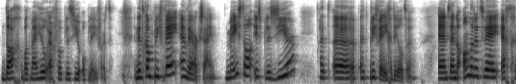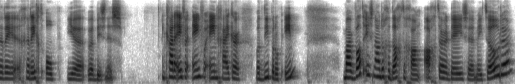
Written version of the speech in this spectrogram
dag wat mij heel erg veel plezier oplevert? En dit kan privé en werk zijn. Meestal is plezier het, uh, het privé gedeelte. En zijn de andere twee echt gericht op je eh, business. Ik ga er even één voor één ga wat dieper op in. Maar wat is nou de gedachtegang achter deze methode?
